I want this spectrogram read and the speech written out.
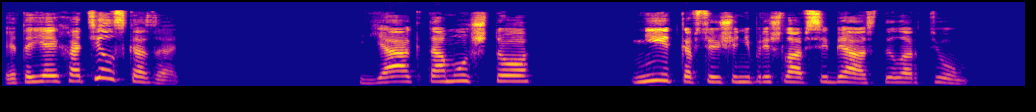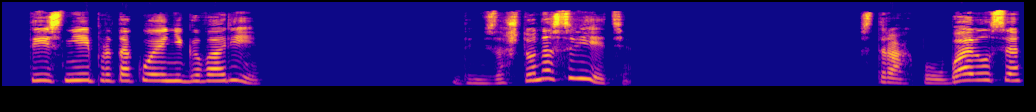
Это я и хотел сказать. Я к тому, что... Нитка все еще не пришла в себя, остыл Артем. Ты с ней про такое не говори. Да ни за что на свете. Страх поубавился,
